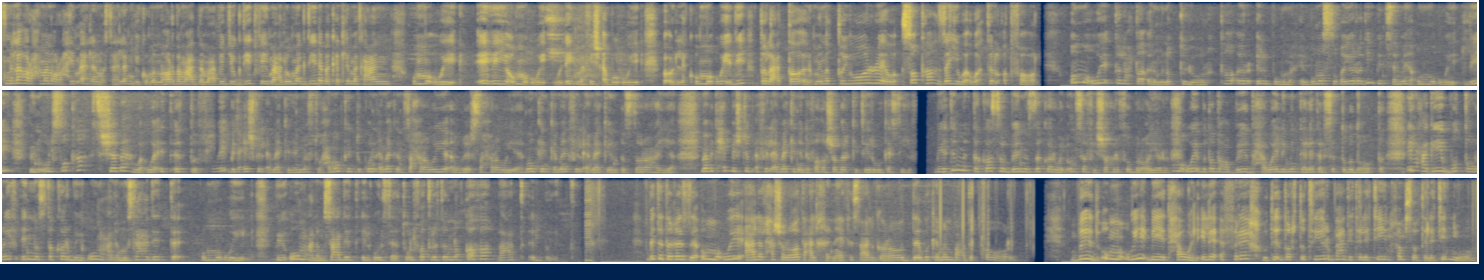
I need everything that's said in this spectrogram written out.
بسم الله الرحمن الرحيم. أهلا وسهلا بكم. النهارده معادنا مع فيديو جديد فيه معلومة جديدة بكلمك عن أم قويق إيه هي أم قويق وليه ما فيش أبو قويق بقول لك أم قويق دي طلعت طائر من الطيور صوتها زي وقوقه الأطفال. أم قويق طلع طائر من الطيور طائر البومة البومة الصغيرة دي بنسميها أم قويق ليه؟ بنقول صوتها شبه وقوقه الطفل. قويق بتعيش في الأماكن المفتوحة ممكن تكون أماكن صحراوية أو غير صحراوية ممكن كمان في الأماكن الزراعية. ما بتحبش تبقى في الأماكن اللي فيها شجر كتير وكثيف. بيتم التكاثر بين الذكر والأنثى في شهر فبراير. أم قويق بتضع بيض حوالي من 3 ل 6 بيضات. العجيب والطريف إن الذكر بيقوم على مساعدة أم قويق بيقوم على مساعدة الأنثى طول فترة النقاهة بعد البيض. بتتغذى أم قويق على الحشرات على الخنافس على الجراد وكمان بعض القوارض. بيض أم قويق بيتحول إلى أفراخ وتقدر تطير بعد 30 35 يوم.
